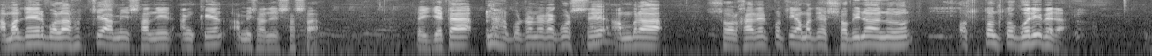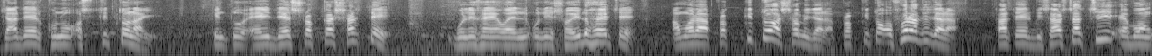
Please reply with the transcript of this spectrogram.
আমাদের বলা হচ্ছে আমি সানির আঙ্কেল, আমি সানির শাসা তাই যেটা ঘটনাটা ঘটছে, আমরা সরকারের প্রতি আমাদের সবিনয় অনুরোধ, অত্যন্ত গরিবেরা, যাদের কোনো অস্তিত্ব নাই, কিন্তু এই দেশ রক্ষার স্বার্থে গুলি ওই- উনি শহীদ হয়েছে, আমরা প্রকৃত আসামি যারা, প্রকৃত অপরাধী যারা, তাদের বিচার চাচ্ছি এবং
